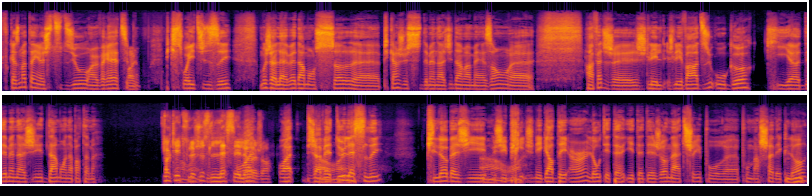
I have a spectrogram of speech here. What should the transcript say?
faut quasiment que tu aies un studio, un vrai, puis qu'il soit utilisé. Moi, je l'avais dans mon sol, euh, puis quand je suis déménagé dans ma maison, en fait, je, je l'ai- vendu au gars qui a déménagé dans mon appartement. Ok, tu Ah l'as juste laissé là, genre. Ouais, puis j'avais Ah, deux. Leslie. Puis là, ben, j'ai Ah, j'ai pris, ouais. je n'ai gardé un. L'autre était, il était déjà matché pour, euh, pour marcher avec Mhm. l'orgue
